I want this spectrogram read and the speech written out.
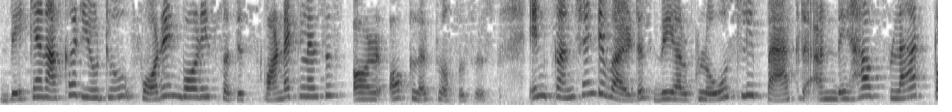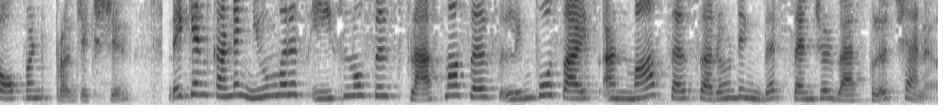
They can occur due to foreign bodies such as contact lenses or ocular prostheses. In conjunctivitis, they are closely packed and they have flat top and projection. They can contain numerous eosinophils, plasma cells, lymphocytes and mast cells surrounding their central vascular channel.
